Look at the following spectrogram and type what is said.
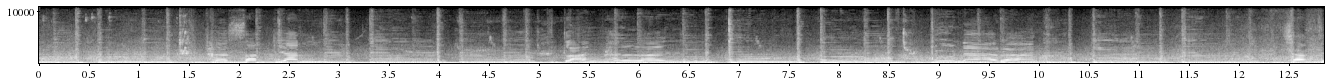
เธอสักยัน กลางพลัง ดูน่ารัก ชักจ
